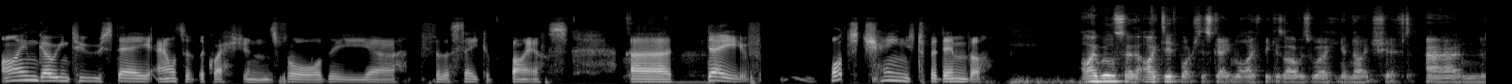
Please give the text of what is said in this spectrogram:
I'm going to stay out of the questions for the uh, for the sake of bias. Uh, Dave, what's changed for Denver? I will say that I did watch this game live because I was working a night shift and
